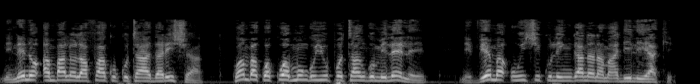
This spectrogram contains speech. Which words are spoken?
ni neno ambalo lafaa kukutahadharisha kwamba kwa kuwa mungu yupo tangu milele ni vyema uishi kulingana na maadili yake.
